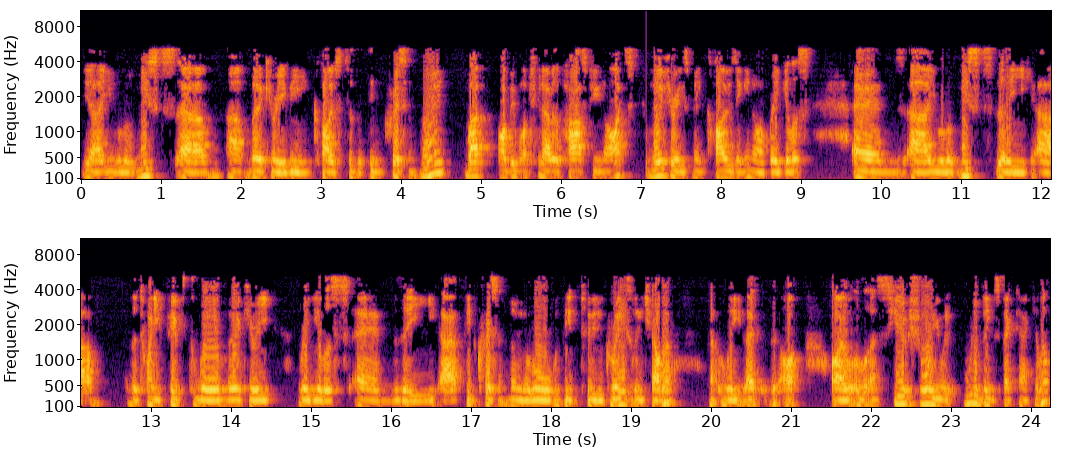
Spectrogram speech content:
you, know, you will have missed um, uh, Mercury being close to the thin crescent moon. But I've been watching it over the past few nights. Mercury's been closing in on Regulus, and uh, you will have missed the um, the 25th where Mercury, Regulus, and the uh, thin crescent moon are all within two degrees of each other. We, I, I will assure you it would have been spectacular.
